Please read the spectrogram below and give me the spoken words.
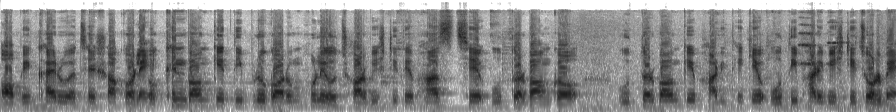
অপেক্ষায় রয়েছে সকলে। দক্ষিণবঙ্গে তীব্র গরম হলেও ঝড় বৃষ্টিতে ভাসছে উত্তরবঙ্গ। উত্তরবঙ্গে ভারী থেকে অতি ভারী বৃষ্টি চলবে।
